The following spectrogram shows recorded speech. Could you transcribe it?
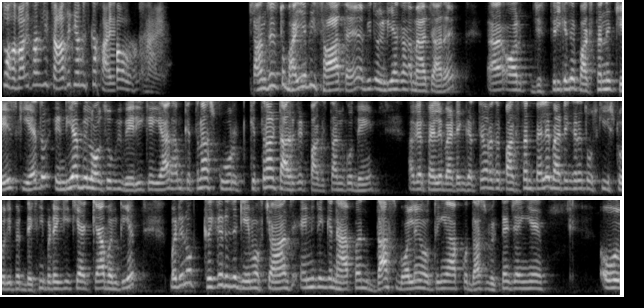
तो हमारे पास ये चांस है कि हम इसका फ़ायदा उठाएँ। चांसेस तो भाई अभी सात है अभी तो इंडिया का मैच आ रहा है। और जिस तरीके से पाकिस्तान ने चेस किया है तो इंडिया विल ऑल्सो भी वेरी के यार हम कितना स्कोर कितना टारगेट पाकिस्तान को दें अगर पहले बैटिंग करते हैं। और अगर पाकिस्तान पहले बैटिंग करे तो उसकी स्टोरी फिर देखनी पड़ेगी क्या क्या बनती है। But you know cricket is a game of chance anything can happen दस बॉलें होती हैं, आपको दस विकटें चाहिए। और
